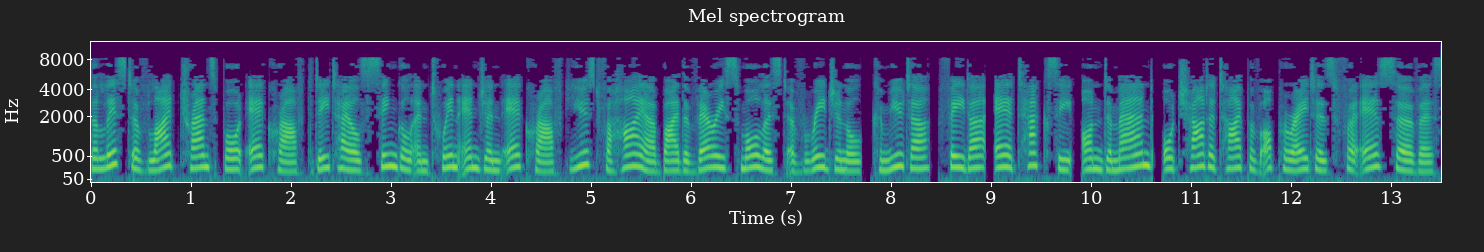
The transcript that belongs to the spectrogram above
The list of light transport aircraft details single and twin-engined aircraft used for hire by the very smallest of regional, commuter, feeder, air taxi, on-demand, or charter type of operators for air service.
